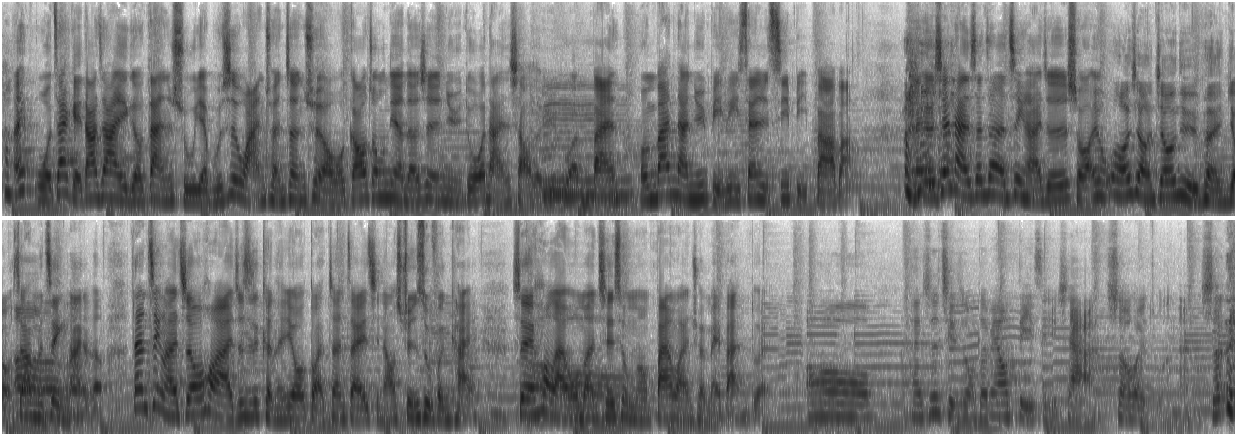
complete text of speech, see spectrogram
方。哎，我再给大家一个淡书，也不是完全正确哦。我高中念的是女多男少的语文班，嗯我们班男女比例三十七比八吧。那有些男生真的进来就是说，哎呦，我好想交女朋友，所以他们进来了。但进来之后，后来就是可能又短暂在一起，然后迅速分开。所以后来我们、哦其实我们班完全没班对。哦，还是其实我这边要 diss 一下社会组的男生。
